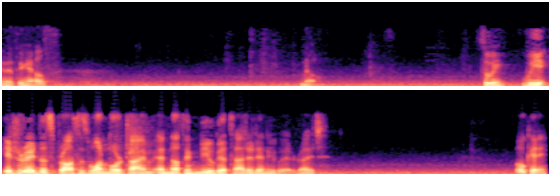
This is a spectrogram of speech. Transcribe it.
Anything else? No. So we, we iterate this process one more time and nothing new gets added anywhere, right? Okay,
